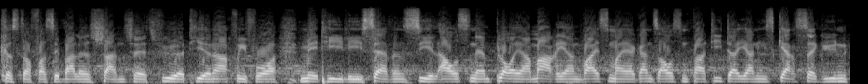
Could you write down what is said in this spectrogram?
Christopher Ceballos Sanchez führt hier nach wie vor mit Healy, Seven Seal, Außen Employer, Marian Weißmeier, ganz außen Partita, Janis Gersegün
